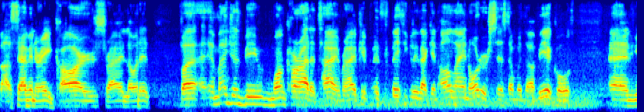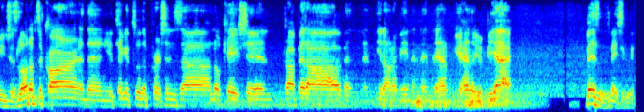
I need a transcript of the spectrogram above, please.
about seven or eight cars, right, loaded. But it might just be one car at a time, right? People, it's basically like an online order system with the vehicles, and you just load up the car, and then you take it to the person's uh, location, drop it off, and, and you know what I mean, and then you handle your BI business basically.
